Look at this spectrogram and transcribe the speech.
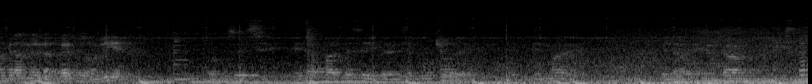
más grande la red todavía. Entonces, esa parte se diferencia mucho del, tema de, la venta mixta,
